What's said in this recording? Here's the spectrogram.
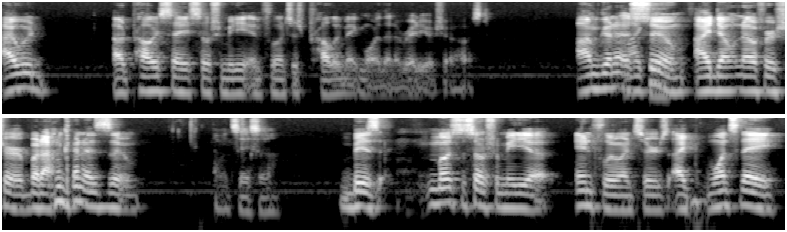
I would, I would probably say social media influencers probably make more than a radio show host. I'm gonna Likely. assume. I don't know for sure, but I'm gonna assume. I would say so. Because most of social media influencers, like once they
